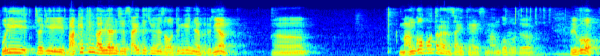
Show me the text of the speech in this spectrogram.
우리 저기 마케팅 관리하는 제 사이트 중에서 어떤 게 있냐 그러면 어, 망고보드라는 사이트가 있어요. 망고보드. 그리고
